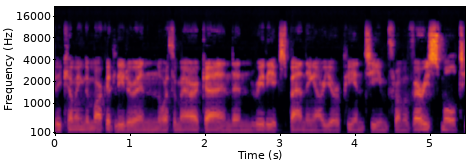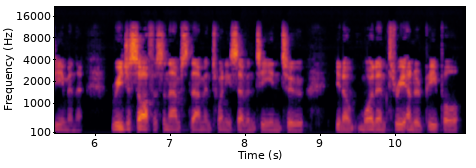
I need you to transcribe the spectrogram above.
becoming the market leader in North America, and then really expanding our European team from a very small team in the Regus office in Amsterdam in 2017 to you know more than 300 people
